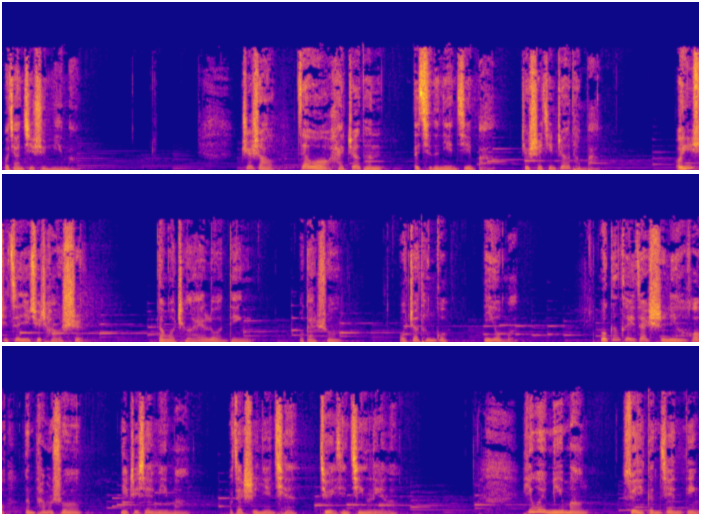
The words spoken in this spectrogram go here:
我将继续迷茫。至少在我还折腾得起的年纪吧，就使劲折腾吧。我允许自己去尝试。当我尘埃落定，我敢说，我折腾过。你有吗？我更可以在十年后跟他们说，你这些迷茫，我在十年前就已经经历了。因为迷茫，所以更坚定。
